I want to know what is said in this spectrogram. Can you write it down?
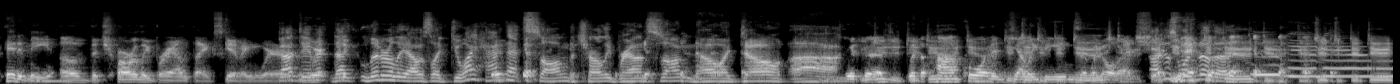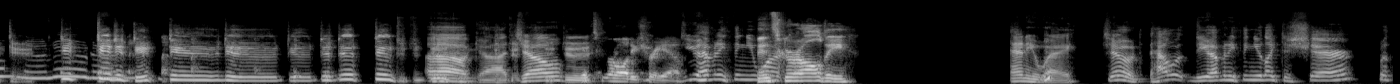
epitome of the Charlie Brown Thanksgiving, where God damn where- it. Like literally, I was like, do I have that song, the Charlie Brown song? No, I don't. Ah. with the with the popcorn and jelly beans and like all that shit. I just want to Oh God, Joe. It's Guaraldi Trio. Do you have anything you Vince want? Guaraldi. Anyway, Joe, how do you have anything you'd like to share with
